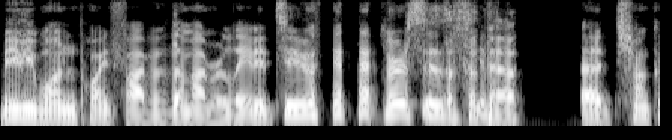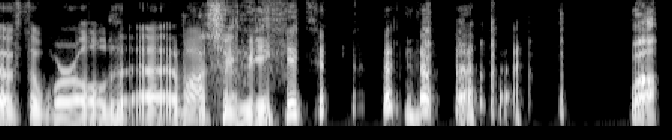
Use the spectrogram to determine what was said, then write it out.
maybe 1.5 of them I'm related to versus you know a chunk of the world uh, watching me. well,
